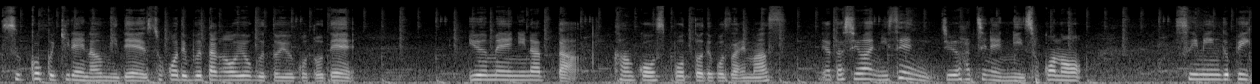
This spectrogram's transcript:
すっごく綺麗な海でそこで豚が泳ぐということで有名になった観光スポットでございますで私は2018年にそこのスイミングピッ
